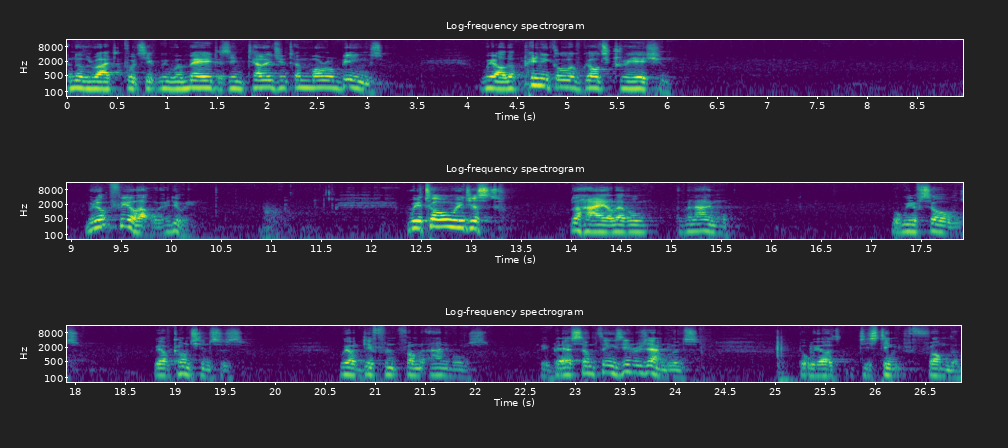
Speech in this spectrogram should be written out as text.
Another writer puts it, we were made as intelligent and moral beings. We are the pinnacle of God's creation. We don't feel that way, do we? We're told we're just the higher level of an animal. But we have souls. We have consciences. We are different from the animals. We bear some things in resemblance, but we are distinct from them.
